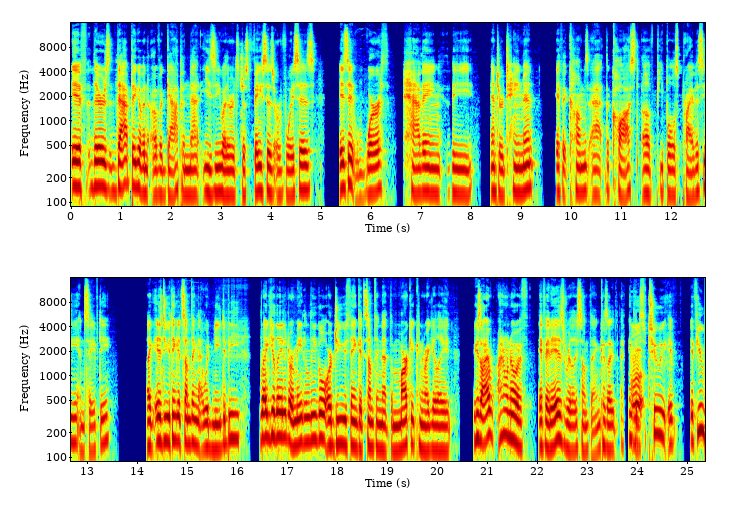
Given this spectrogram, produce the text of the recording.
if there's that big of an of a gap and that easy whether it's just faces or voices is it worth having the entertainment if it comes at the cost of people's privacy and safety? Like is do you think it's something that would need to be regulated or made illegal or do you think it's something that the market can regulate because i i don't know if if it is really something because i i think it's too if if you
